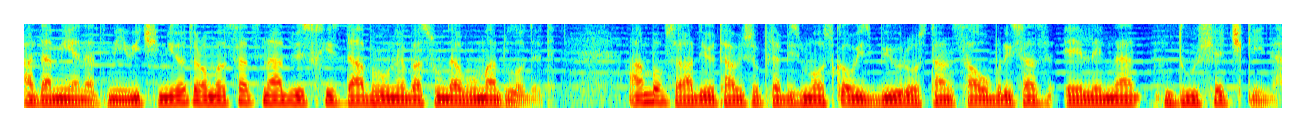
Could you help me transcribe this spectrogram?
ადამიანად მივიჩნიოთ, რომელსაც ნადვის ხის დაბრუნებას უნდა ვუმადლოდეთ. ამბობს რადიო თავისუფლების მოსკოვის ბიუროსთან საუბრისას ელენა დუშეჩკინა.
